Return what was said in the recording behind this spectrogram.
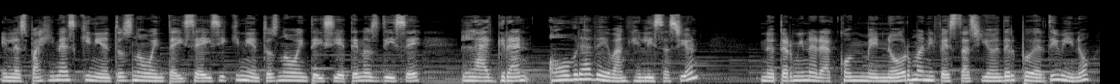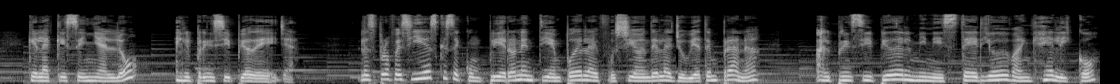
en las páginas 596 y 597 nos dice, la gran obra de evangelización no terminará con menor manifestación del poder divino que la que señaló el principio de ella. Las profecías que se cumplieron en tiempo de la efusión de la lluvia temprana, al principio del ministerio evangélico,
